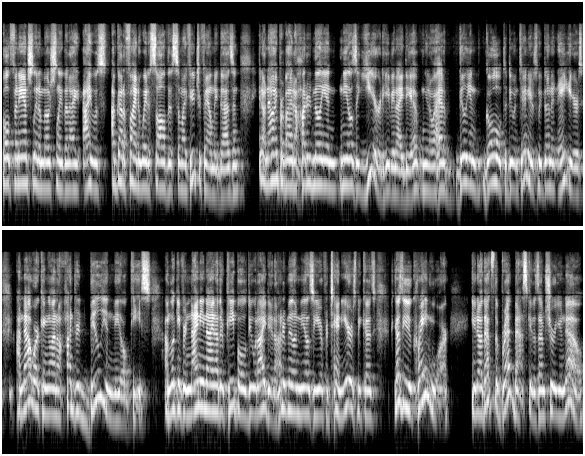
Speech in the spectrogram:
both financially and emotionally, that I I was I've got to find a way to solve this so my future family does. And you know, now I provide 100 million meals a year to give you an idea. You know, I had a billion goal to do in 10 years. We've done it in eight years. I'm now working on a 100 billion meal piece. I'm looking for 99 other people to do what I did, 100 million meals a year for 10 years because because of the Ukraine war you know, that's the breadbasket, as I'm sure you know.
